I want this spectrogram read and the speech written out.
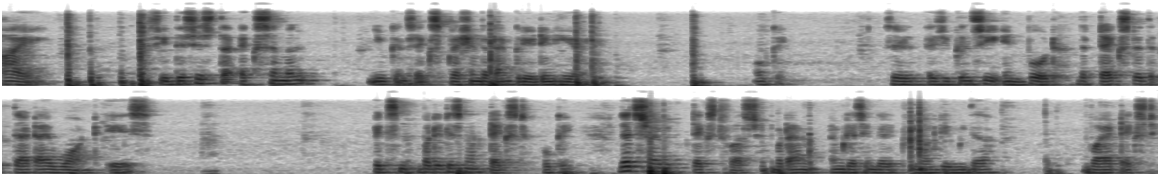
I see this is the XML you can say expression that I'm creating here. Okay. So as you can see input the text that, that I want is it's but it is not text okay? Let's try with text first but I'm I'm guessing that it will not give me the via text.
